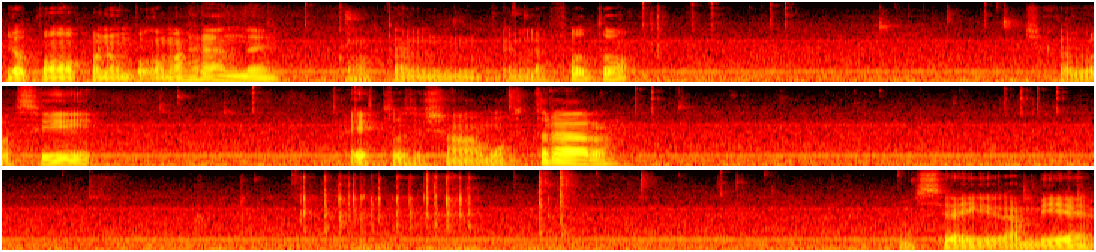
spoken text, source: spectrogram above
Lo podemos poner un poco más grande, como está en, en la foto. Checarlo así. Esto se llama mostrar. Sé ahí que cambié,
